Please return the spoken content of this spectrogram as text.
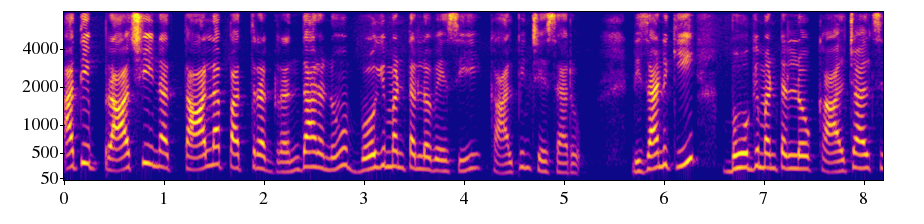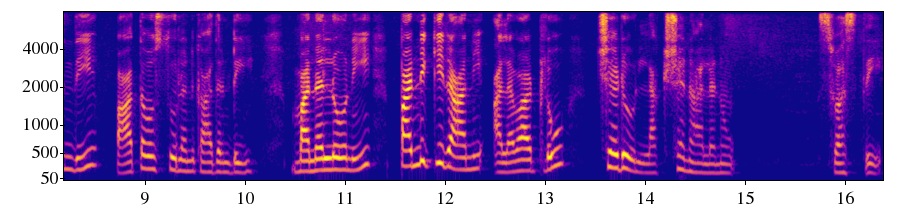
అతి ప్రాచీన తాళపత్ర గ్రంథాలను భోగి మంటల్లో వేసి కాల్పించేశారు. నిజానికి భోగి మంటల్లో కాల్చాల్సింది పాత వస్తువులను కాదండి. మనల్లోని పనికి రాని అలవాట్లు చెడు లక్షణాలను. స్వస్తి.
